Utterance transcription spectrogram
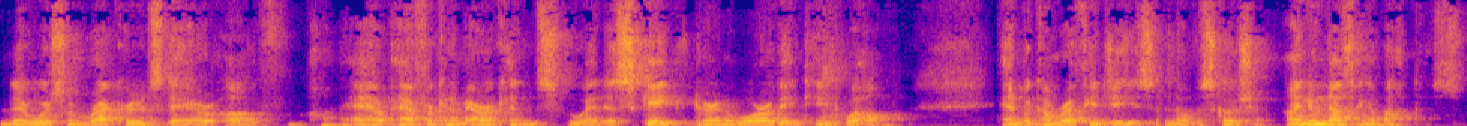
There were some records there of uh, African Americans who had escaped during the War of 1812 and become refugees in Nova Scotia. I knew nothing about this.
